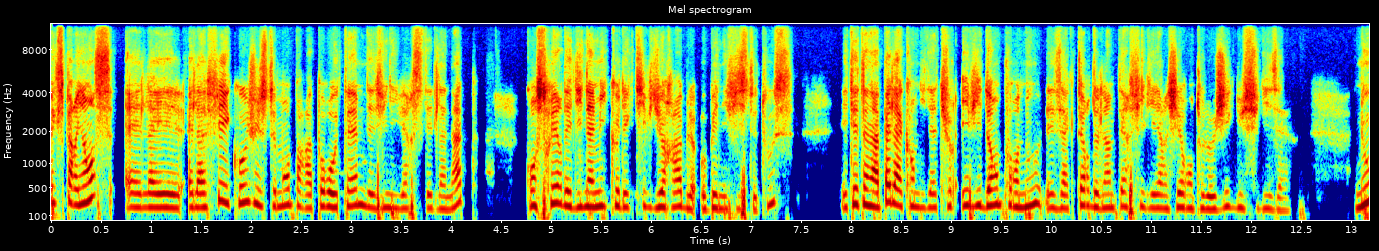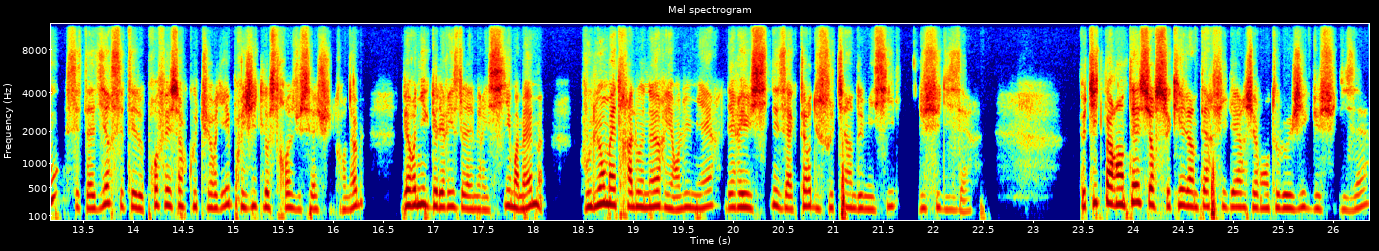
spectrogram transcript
expérience, elle a, fait écho justement par rapport au thème des universités de la NAP. Construire des dynamiques collectives durables au bénéfice de tous était un appel à candidature évident pour nous, les acteurs de l'interfilière gérontologique du Sud-Isère. Nous, c'est-à-dire c'était le professeur couturier, Brigitte Lostros du CHU de Grenoble, Véronique Deléris de la Méricie et moi-même, voulions mettre à l'honneur et en lumière les réussites des acteurs du soutien à domicile du Sud-Isère. Petite parenthèse sur ce qu'est l'interfilière gérontologique du Sud-Isère.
